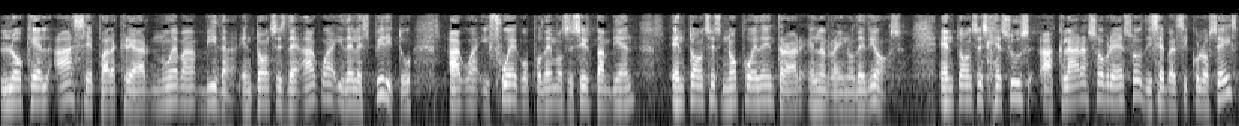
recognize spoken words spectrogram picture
lo que él hace para crear nueva vida. Entonces, de agua y del espíritu, agua y fuego podemos decir también, entonces no puede entrar en el reino de Dios. Entonces Jesús aclara sobre eso, dice versículo 6,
